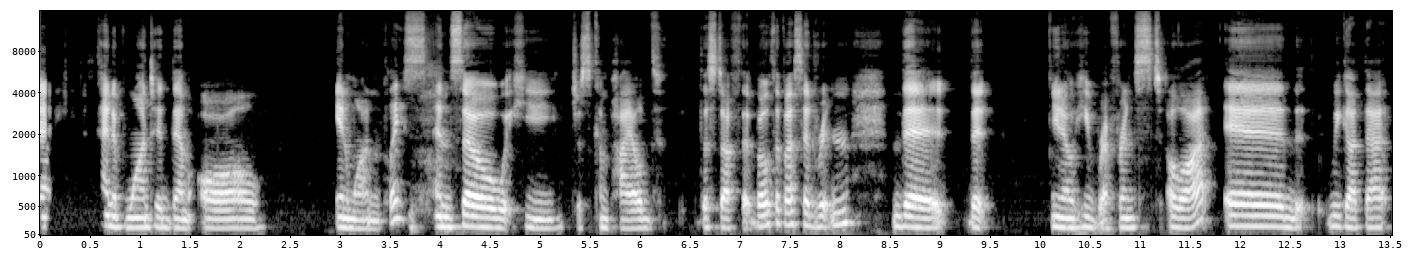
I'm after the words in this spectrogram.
and he just kind of wanted them all in one place and so he just compiled the stuff that both of us had written that that you know he referenced a lot and we got that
